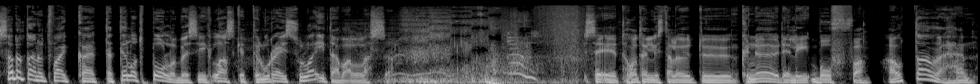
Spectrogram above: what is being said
Sanotaan nyt vaikka, että telot polvesi laskettelureissulla Itävallassa. Se, että hotellista löytyy knöydeli buffa, auttaa vähän.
